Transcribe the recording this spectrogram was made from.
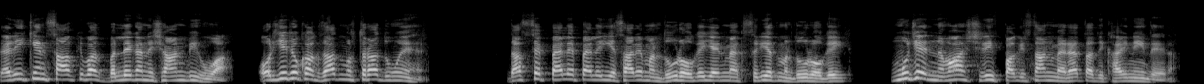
तहरीक इंसाफ के पास बल्ले का निशान भी हुआ और ये जो कागजात मुस्तरद हुए हैं, दस से पहले पहले ये सारे मंजूर हो गए या इनमें अक्सरियत मंजूर हो गई, मुझे नवाज़ शरीफ पाकिस्तान में रहता दिखाई नहीं दे रहा।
